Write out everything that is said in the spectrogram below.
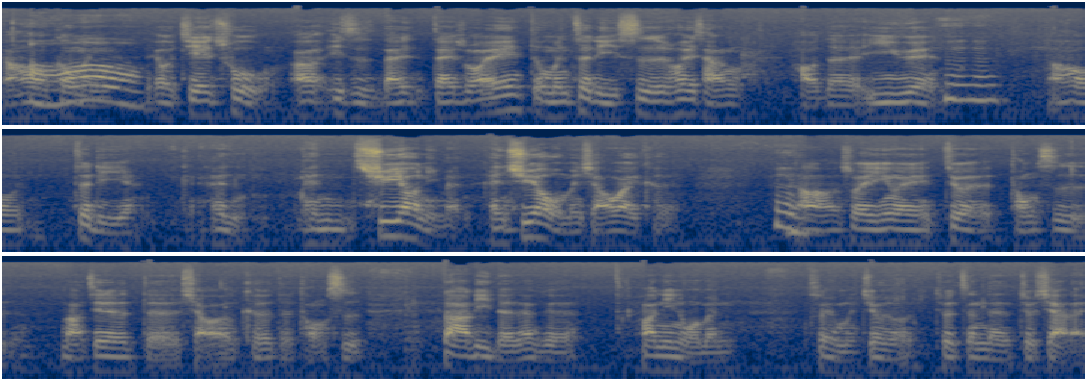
然后跟我们有接触然后，一直来在说，哎，我们这里是非常好的医院，嗯，然后这里很很需要你们，很需要我们小外科，然后，所以因为就同事马街的小儿科的同事大力的那个欢迎我们，所以我们就就真的就下来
